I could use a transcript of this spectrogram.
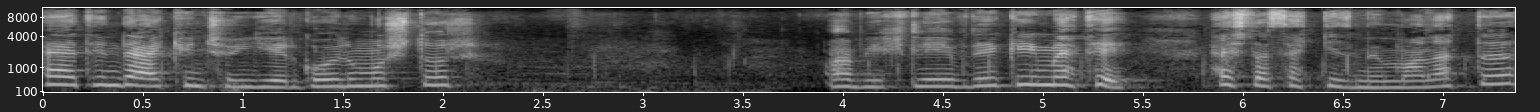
Həyətində əkin üçün yer qoyulmuşdur. Obyektli evdir. Qiyməti 88 min manatdır.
